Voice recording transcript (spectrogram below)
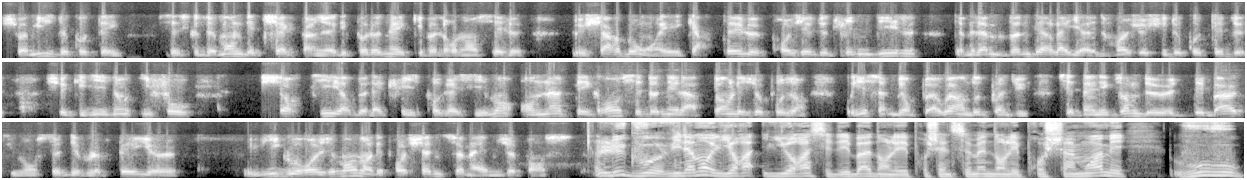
soient mises de côté. C'est ce que demandent les Tchèques, par exemple, les Polonais qui veulent relancer le, charbon et écarter le projet de Green Deal de Mme von der Leyen. Moi, je suis de côté de ceux qui disent non, il faut sortir de la crise progressivement en intégrant ces données-là, pas en les opposant. Vous voyez, ça, on peut avoir un autre point de vue. C'est un exemple de débat qui vont se développer euh, vigoureusement dans les prochaines semaines, je pense. Luc, vous, évidemment, il y aura, il y aura ces débats dans les prochaines semaines, dans les prochains mois, mais vous, vous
